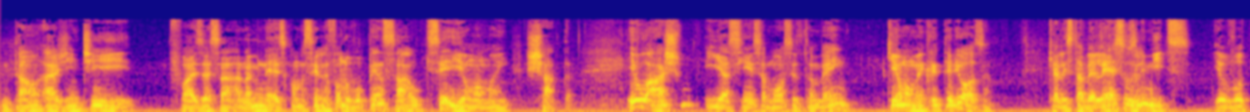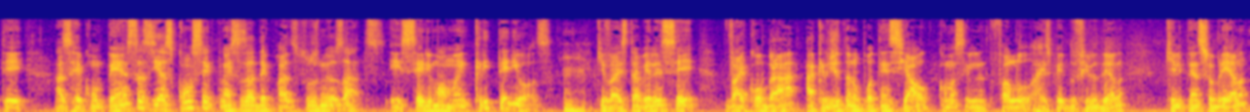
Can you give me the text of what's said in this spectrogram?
então a gente faz essa anamnese, como a Celina falou, vou pensar o que seria uma mãe chata. Eu acho, e a ciência mostra também, que é uma mãe criteriosa que ela estabelece os limites, eu vou ter as recompensas e as consequências adequadas para os meus atos. E seria uma mãe criteriosa, uhum. que vai estabelecer, vai cobrar, acredita no potencial, como a Celina falou a respeito do filho dela, que ele pensa sobre ela,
